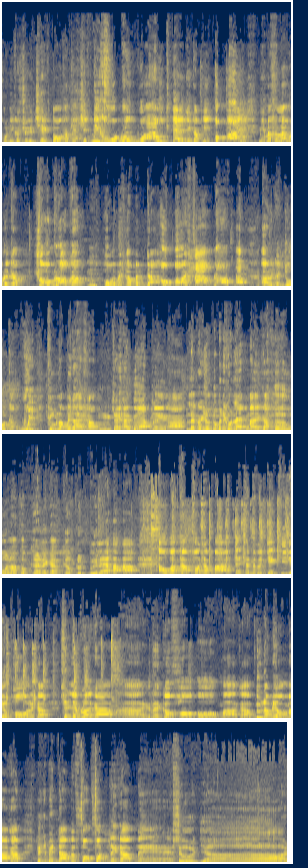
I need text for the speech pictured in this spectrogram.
คนนี้ก็ช่วยกันเช็คต่อครับที่เช็ค นี่ขวงด้วยว้าวเท่จริงครับพี่ โอ้ย มีมาข้างหลังด้วยครับสองรอบครับโอ้ยไม่ธรรมดา โอ้ยสามรอบครับ อาแล้วก็โยนกับอุ้ยเกือบรับไม่ได้ครับใจหายแวบเลยอ่าแล้วก็โยนกับไปที่คนแรกใหม่ครับหัวเราะกบเกินเลยครับเกือบหลุดมือแล้ว เอาบ้างครับขอทำบ้าง แต่ฉันไม่ค่อยเก่งทีเดียวพอนะครับเสร็จเรียบร้อยครับอ่าจากนั้นก็เคาะออกมาครับ ดูน้ำที่ออกมาครับก็จะเป็นน้ำแบบฟองฟอดเลยครับแหมสุดยอด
